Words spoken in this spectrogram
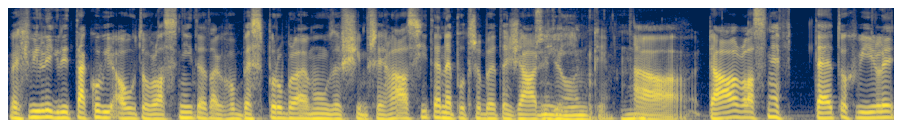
Ve chvíli, kdy takový auto vlastníte, tak ho bez problémů ze vším přihlásíte, nepotřebujete žádné výjimky. Hmm. A dál vlastně v této chvíli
